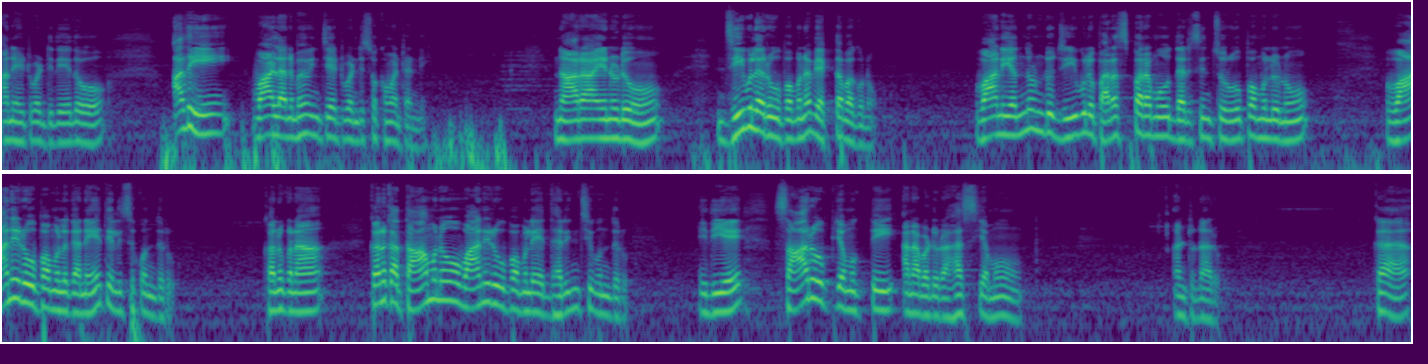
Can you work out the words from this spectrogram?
అనేటువంటిది ఏదో అది వాళ్ళు అనుభవించేటువంటి సుఖమటండి. నారాయణుడు జీవుల రూపమున వ్యక్తమగును. వాని ఎందుండు జీవులు పరస్పరము దర్శించు రూపములను వాణి రూపములుగానే తెలుసుకుందురు. కనుకన కనుక తామును వాణి రూపములే ధరించి ఉందురు. ఇదియే సారూప్యముక్తి అనబడు రహస్యము అంటున్నారు. క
